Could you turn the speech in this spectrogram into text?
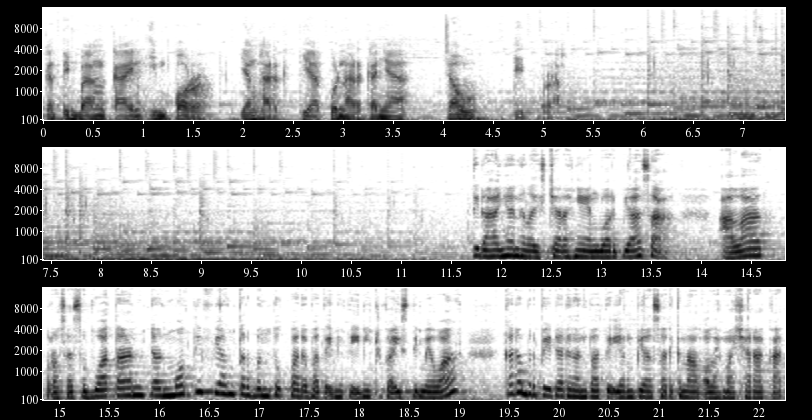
ketimbang kain impor yang harga, biarpun harganya jauh lebih murah. Tidak hanya nilai sejarahnya yang luar biasa, alat, proses pembuatan, dan motif yang terbentuk pada batik niti ini juga istimewa karena berbeda dengan batik yang biasa dikenal oleh masyarakat.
